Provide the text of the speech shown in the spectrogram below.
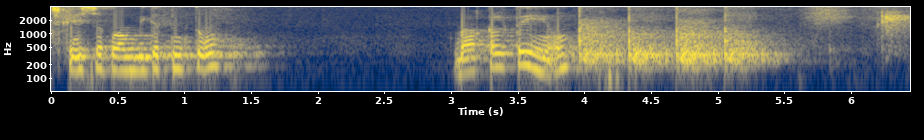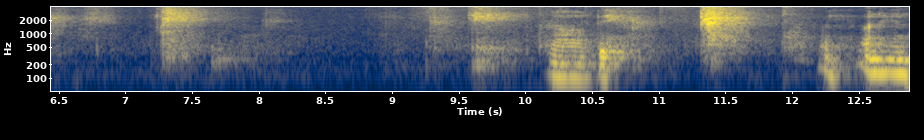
Saka isa pa, ang bigat nito. oh. Bakal to eh, oh. Grabe. Ay, ano yun?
